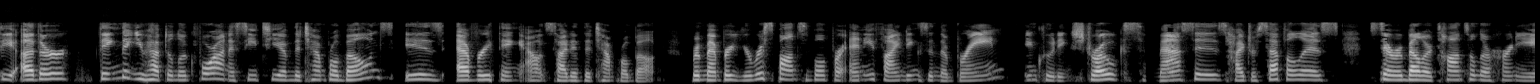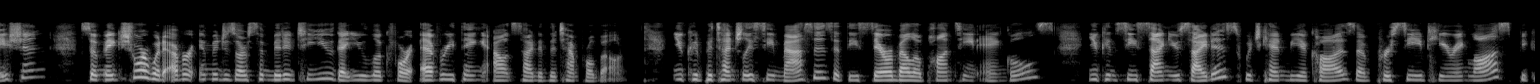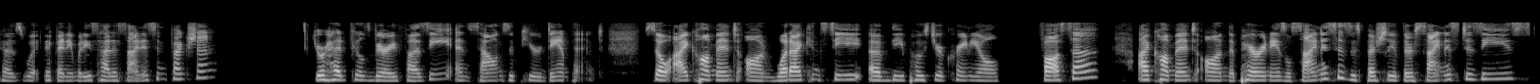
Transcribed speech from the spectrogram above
The other thing that you have to look for on a CT of the temporal bones is everything outside of the temporal bone. Remember, you're responsible for any findings in the brain, including strokes, masses, hydrocephalus, cerebellar tonsillar herniation. So make sure whatever images are submitted to you that you look for everything outside of the temporal bone. You could potentially see masses at these cerebellopontine angles. You can see sinusitis, which can be a cause of perceived hearing loss because if anybody's had a sinus infection, your head feels very fuzzy and sounds appear dampened. So I comment on what I can see of the posterior cranial fossa. I comment on the paranasal sinuses, especially if there's sinus disease.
